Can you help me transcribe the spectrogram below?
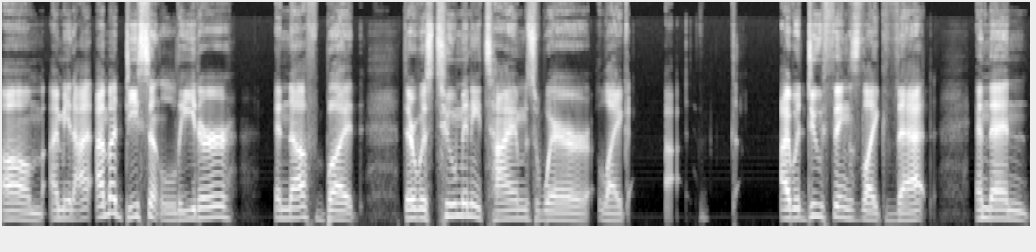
Um, I mean, I, I'm a decent leader enough, but there was too many times where like I would do things like that and then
